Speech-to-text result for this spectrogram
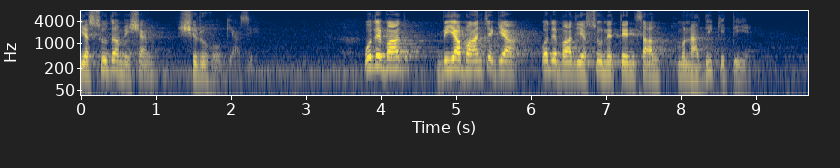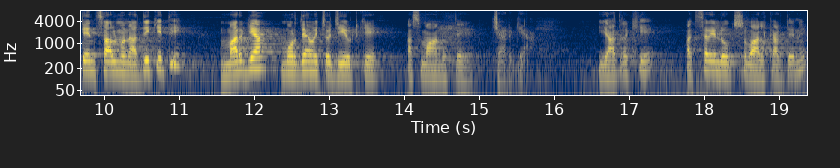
यसु शुरू हो गया सी। वो बाद बिया बान च गया वो बाद यसु ने तीन साल मुनादी की है। तीन साल मुनादी की मर गया मुरद्या जी उठ के आसमान उत्ते चढ़ गया। याद रखिए, अक्सर ये लोग सवाल करते हैं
